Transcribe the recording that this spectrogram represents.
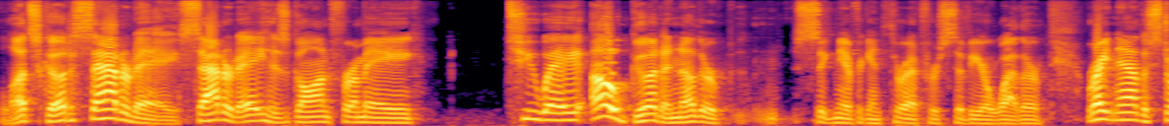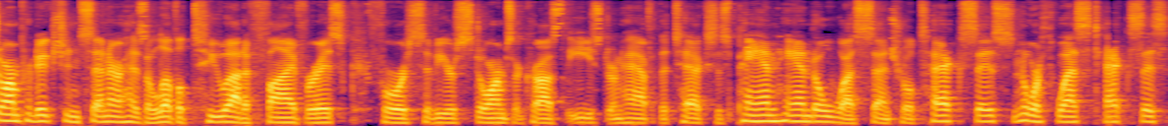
let's go to Saturday. Saturday has gone from a 2A, oh good, another significant threat for severe weather. Right now, the Storm Prediction Center has a level 2 out of 5 risk for severe storms across the eastern half of the Texas Panhandle, west central Texas, northwest Texas,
